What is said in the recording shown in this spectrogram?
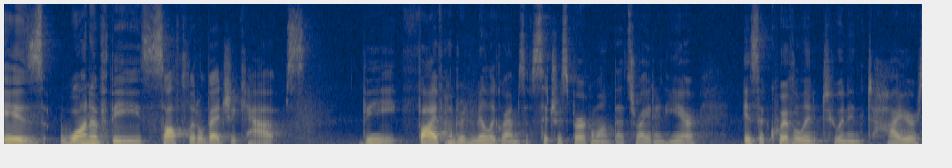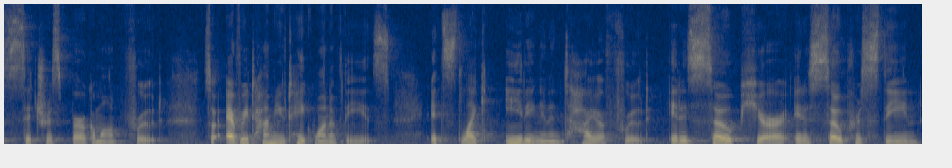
is one of these soft little veggie caps, the 500 milligrams of citrus bergamot that's right in here is equivalent to an entire citrus bergamot fruit. So every time you take one of these, it's like eating an entire fruit. It is so pure, it is so pristine.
